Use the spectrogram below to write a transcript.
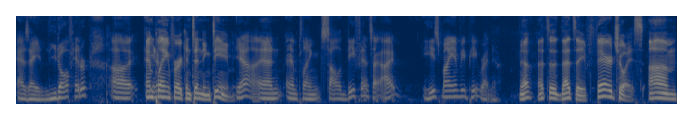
as a leadoff hitter. Uh, and you know, playing for a contending team. yeah, and and playing solid defense. I, I he's my MVP right now. Yeah, that's a that's a fair choice. Um,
